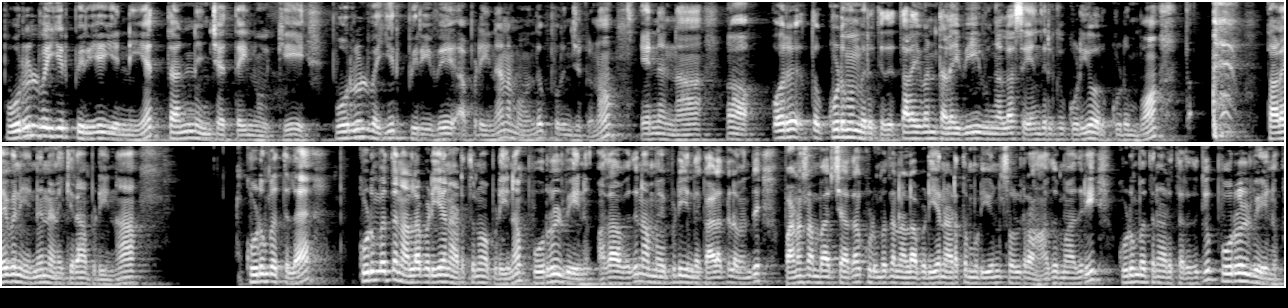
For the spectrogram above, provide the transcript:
பொருள் வயிர் பிரிய எண்ணிய தன் நெஞ்சத்தை நோக்கி பொருள் வயிர் பிரிவு அப்படின்னா நம்ம வந்து புரிஞ்சுக்கணும். என்னென்னா ஒரு த- குடும்பம் இருக்குது. தலைவன் தலைவி இவங்கெல்லாம் சேர்ந்துருக்கக்கூடிய ஒரு குடும்பம். தலைவன் என்ன நினைக்கிறான் அப்படின்னா குடும்பத்தில் குடும்பத்தை நல்லபடியாக நடத்தணும் அப்படின்னா பொருள் வேணும். அதாவது நம்ம எப்படி இந்த காலத்தில் வந்து பணம் சம்பாரிச்சாதான் குடும்பத்தை நல்லபடியாக நடத்த முடியும்னு சொல்கிறோம் அது மாதிரி குடும்பத்தை நடத்துறதுக்கு பொருள் வேணும்.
